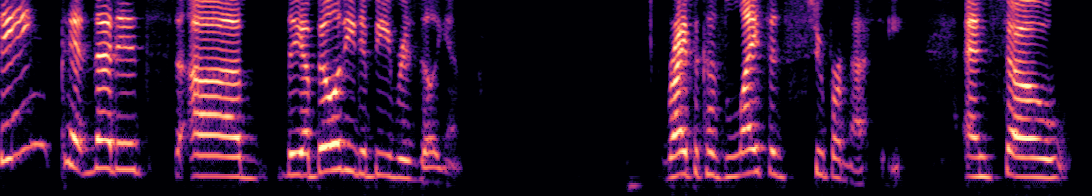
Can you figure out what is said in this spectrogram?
think that it's uh, the ability to be resilient, right? Because life is super messy. And so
